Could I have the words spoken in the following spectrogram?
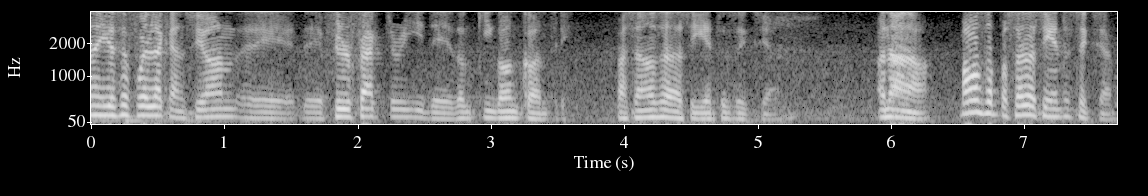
Bueno, y esa fue la canción de, de Fear Factory de Donkey Kong Country. Pasamos a la siguiente sección. Oh, no, no, vamos a pasar a la siguiente sección.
